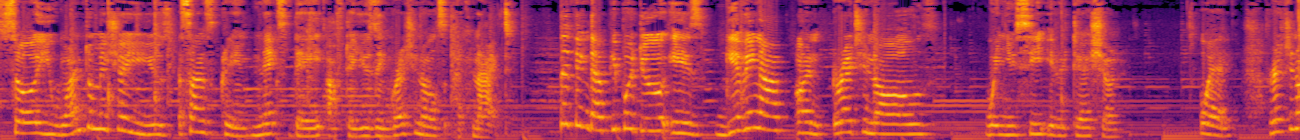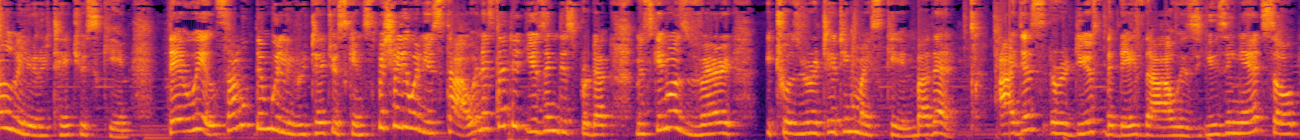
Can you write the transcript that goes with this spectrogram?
So you want to make sure you use sunscreen next day after using retinols at night. The thing that people do is giving up on retinols when you see irritation well, retinol will irritate your skin. They will. Some of them will irritate your skin, especially when you start. When I started using this product, my skin was very, it was irritating my skin. But then I just reduced the days that I was using it. So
